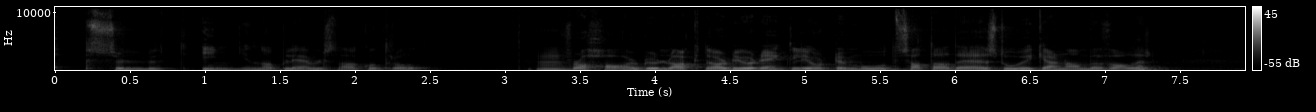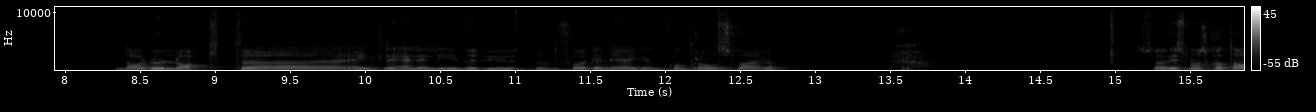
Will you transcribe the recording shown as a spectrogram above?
absolutt ingen opplevelse av kontroll. Mm. For da har du lagt Da har du gjort, egentlig gjort det motsatte av det stoikerne anbefaler. Da har du lagt eh, egentlig hele livet utenfor din egen kontrollsfære. Så hvis man skal ta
